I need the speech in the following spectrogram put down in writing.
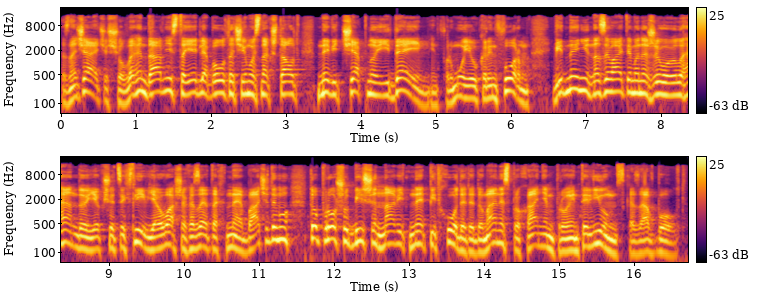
зазначаючи, що легендарність стає для Болта чимось на кшталт невідчепної ідеї, інформує Укрінформ. Віднині називайте мене живою легендою. Якщо цих слів я у ваших газетах не бачитиму, то прошу більше навіть не підходити до мене з проханням про інтерв'ю, сказав Болт.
